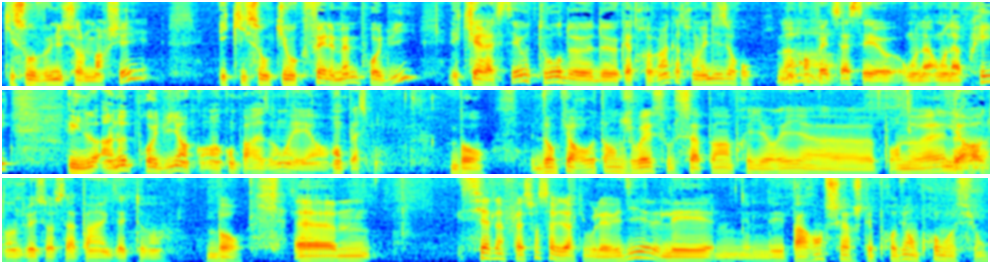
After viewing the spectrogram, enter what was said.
qui sont venus sur le marché et qui, sont, qui ont fait les mêmes produits et qui est resté autour de, 80-90 euros. Donc en ah. fait, ça, c'est, euh, on, a, on a pris un autre produit en, comparaison et en remplacement. Bon, donc il y aura autant de jouets sous le sapin a priori euh, pour Noël Il y aura autant de jouets sur le sapin, exactement. Bon. Euh, s'il y a de l'inflation, ça veut dire que vous l'avez dit, les, les, parents cherchent des produits en promotion.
